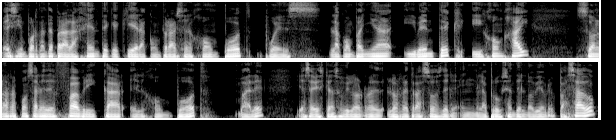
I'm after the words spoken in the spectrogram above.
es importante para la gente que quiera comprarse el HomePod, pues la compañía Eventec y HomeHi son las responsables de fabricar el HomePod, ¿vale? Ya sabéis que han subido los retrasos en la producción del noviembre pasado,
